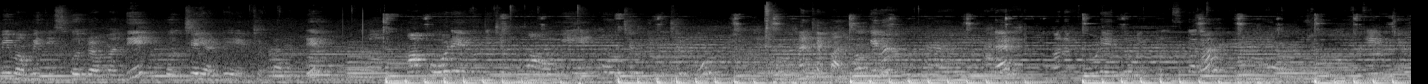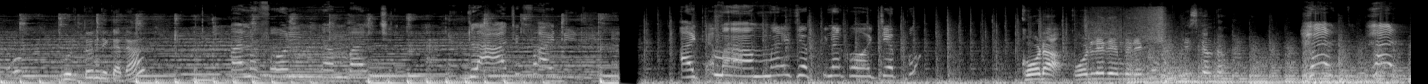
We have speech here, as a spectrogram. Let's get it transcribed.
మీ మమ్మీ తీసుకొని రమ్మంది వచ్చేయంటే ఏం చెప్పాలంటే. గుర్తుంది కదా? మన ఫోన్ నంబర్ ఫైవ్ అయితే మా అమ్మాయి చెప్పిన కోడ్ చెప్పు. కోడా? కోడ్ లేదు ఏం లేదు. తీసుకెళ్తాం. Help help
